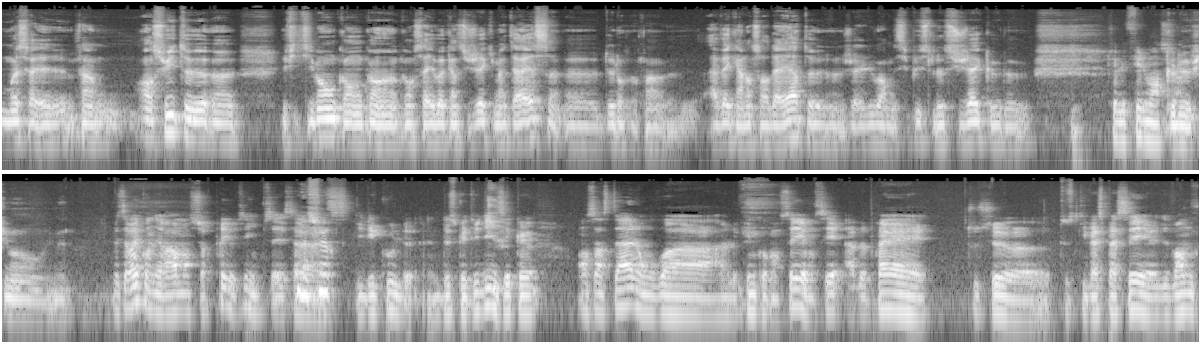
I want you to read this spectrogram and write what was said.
moi, ça, enfin, ensuite, euh, effectivement, quand, quand, quand ça évoque un sujet qui m'intéresse, euh, de, enfin, avec un lanceur d'alerte, euh, je vais aller voir. Mais c'est plus le sujet que le que le film en que le film en lui-même. Mais c'est vrai qu'on est rarement surpris aussi. C'est ça, ce qui découle de, de ce que tu dis, c'est que on s'installe, on voit le film commencer, on sait à peu près tout ce, euh, tout ce qui va se passer devant nous.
